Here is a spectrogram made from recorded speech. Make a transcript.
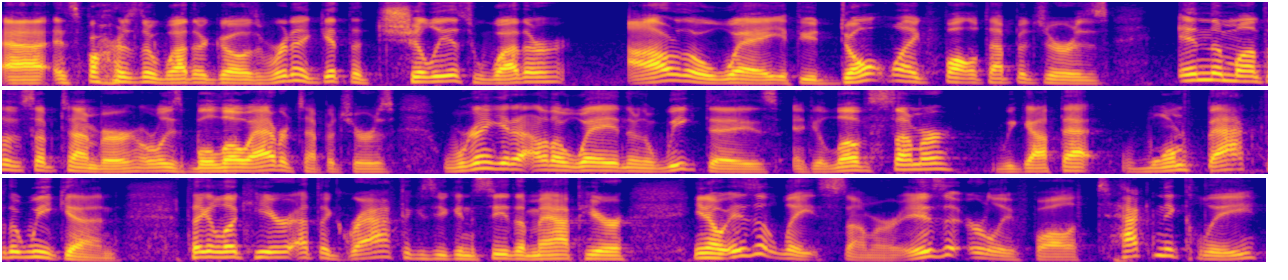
uh, as far as the weather goes, we're going to get the chilliest weather out of the way. If you don't like fall temperatures in the month of September, or at least below average temperatures, we're going to get it out of the way during the weekdays. And if you love summer, we got that warmth back for the weekend. Take a look here at the graphics. You can see the map here. You know, is it late summer? Is it early fall? Technically,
